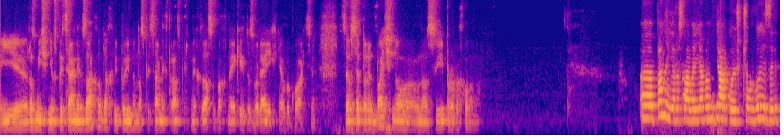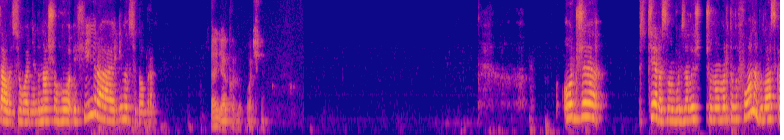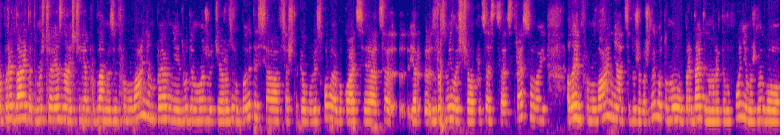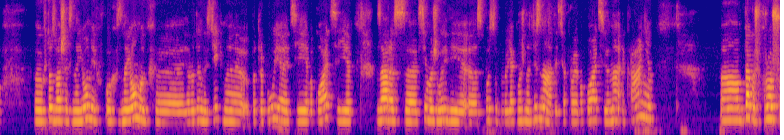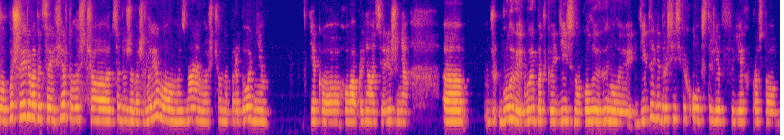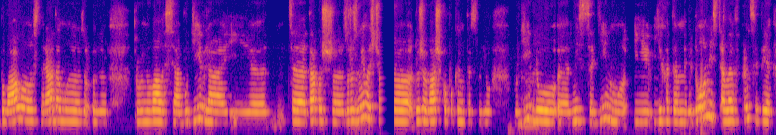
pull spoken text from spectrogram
і розміщені в спеціальних закладах, відповідно на спеціальних транспортних засобах, на яких дозволяє їхня евакуація. Це все передбачено у нас і прораховано. Е, Пане Ярославе, я вам дякую, що ви завітали сьогодні до нашого ефіра і на все добре. Все, дякую, до побачення. Отже, ще раз, мабуть, залишу номер телефона. Будь ласка, передайте, тому що я знаю, що є проблеми з інформуванням. Певні люди можуть розгубитися. Все ж таки обов'язкова евакуація. Це я зрозуміла, що процес це стресовий, але інформування це дуже важливо. Тому передайте номери телефонів. Можливо, е, хто з ваших знайомих знайомих е, родини з дітьми потребує цієї евакуації. Зараз е, всі можливі е, способи, як можна дізнатися про евакуацію на екрані. Е, Також прошу поширювати цей ефір, тому що це дуже важливо. Ми знаємо, що напередодні, як Хова прийняла це рішення, були випадки дійсно, коли гинули діти від російських обстрілів, їх просто вбивало снарядами, руйнувалася будівля, і це також е, зрозуміло, що дуже важко покинути свою будівлю, е, місце діму і їхати в невідомість, але в принципі.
